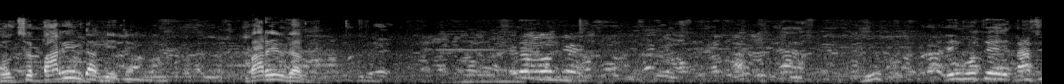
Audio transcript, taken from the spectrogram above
বলছে বাড়ির গাভী এটা। বাড়ির গাভী এই মুহূর্তে রাশি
